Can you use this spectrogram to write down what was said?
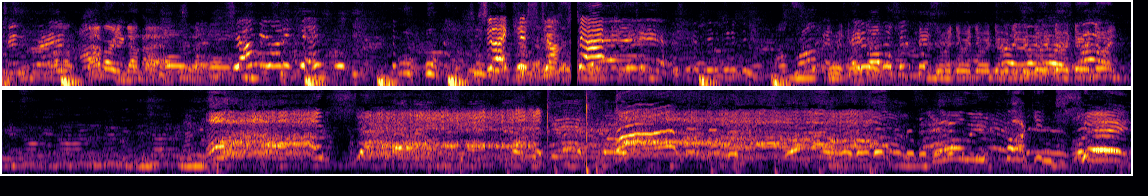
10 grand? I've already done that. So. Trump, you want to kiss? Should I kiss Trump, Jack? Trump and take off of your kisses. Do it, do it, do it, do it, do it, do it, do it, do it. Oh, shit! Oh! Holy fucking shit!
